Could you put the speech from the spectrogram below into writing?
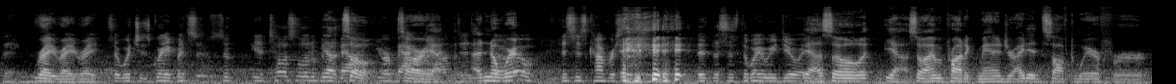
things. Right, right, right. So which is great. But so, so you know, tell us a little bit yeah, about so, your sorry, background. I, and, I don't know no, where. No, oh, this is conversation. this is the way we do it. Yeah. So yeah. So I'm a product manager. I did software for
